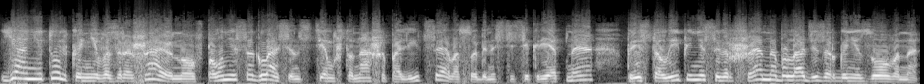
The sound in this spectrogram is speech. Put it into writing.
Я не только не возражаю, но вполне согласен с тем, что наша полиция, в особенности секретная, при Столыпине совершенно была дезорганизована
